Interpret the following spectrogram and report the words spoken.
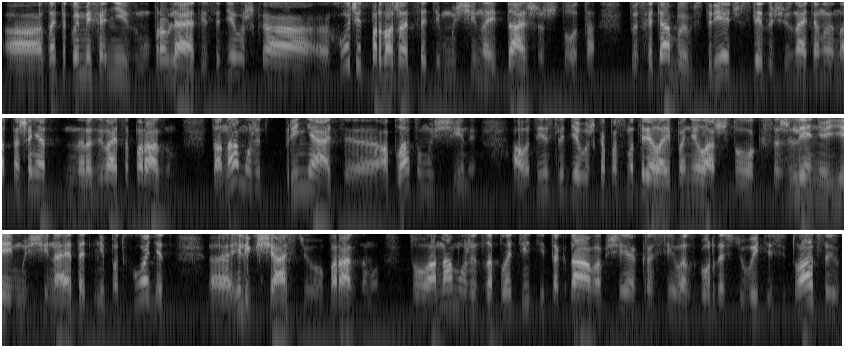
э, знаете, такой механизм, механизм управляет. Если девушка э, хочет продолжать с этим мужчиной дальше что-то, то есть хотя бы встречу следующую, знаете, оно, отношения развиваются по-разному, то она может принять э, оплату мужчины. А вот если девушка посмотрела и поняла, что, к сожалению, ей мужчина этот не подходит, э, или к счастью, по-разному, то она может заплатить и тогда вообще красиво, с гордостью выйти в ситуацию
